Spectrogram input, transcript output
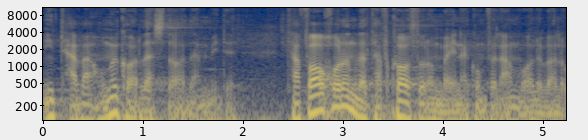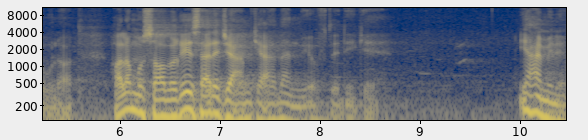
این توهم کار دست آدم میده. تفاخرون و تفکاثرون بینکم فی الاموال و الاولاد. حالا مسابقه سر جمع کردن میفته دیگه. این همینه.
